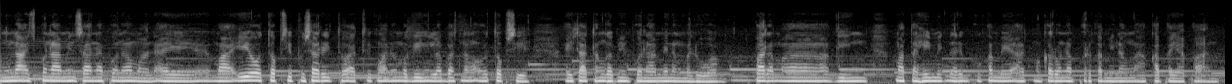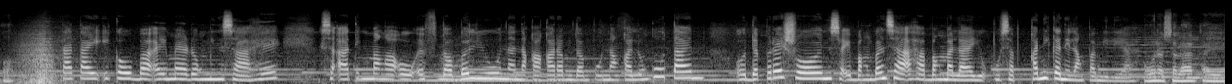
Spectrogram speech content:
ang nais po namin sana po naman ay ma-autopsy po siya rito at kung ano magiging labas ng autopsy ay tatanggapin po namin ng maluwag para maging matahimik na rin po kami at magkaroon na po kami ng ah, kapayapaan po. Tatay, ikaw ba ay mayroong mensahe sa ating mga OFW na nakakaramdam po ng kalungkutan o depression sa ibang bansa habang malayo po sa kani-kanilang pamilya? Una sa lahat ay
